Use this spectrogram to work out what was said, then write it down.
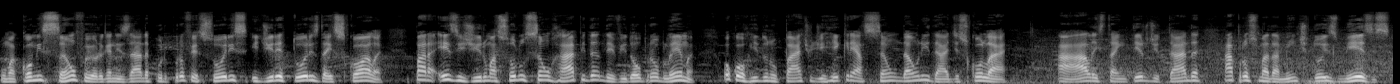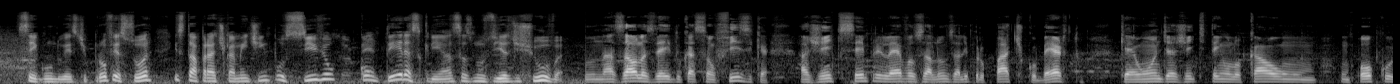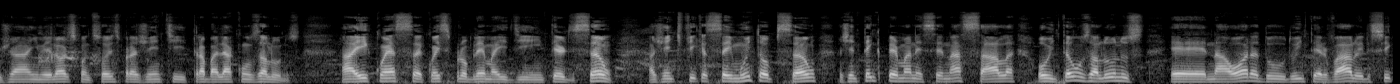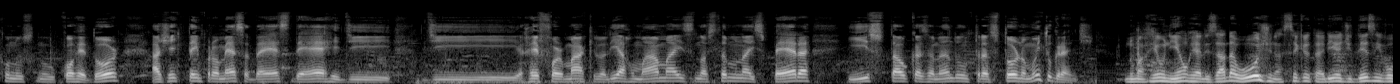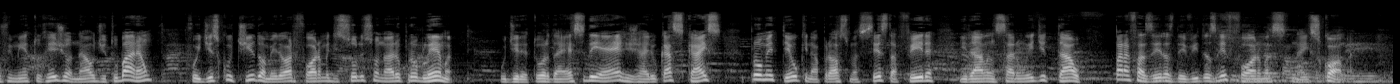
Uma comissão foi organizada por professores e diretores da escola para exigir uma solução rápida devido ao problema ocorrido no pátio de recreação da unidade escolar. A ala está interditada há aproximadamente dois meses. Segundo este professor, está praticamente impossível conter as crianças nos dias de chuva. Nas aulas de educação física, a gente sempre leva os alunos ali para o pátio coberto, que é onde a gente tem um local um, um pouco já em melhores condições para a gente trabalhar com os alunos. Aí com, essa, com esse problema aí de interdição, a gente fica sem muita opção, a gente tem que permanecer na sala, ou então os alunos, é, na hora do, do intervalo, eles ficam no, no, corredor. A gente tem promessa da SDR de, de reformar aquilo ali, arrumar, mas nós estamos na espera e isso está ocasionando um transtorno muito grande. Numa reunião realizada hoje na Secretaria de Desenvolvimento Regional de Tubarão, foi discutido a melhor forma de solucionar o problema. O diretor da SDR, Jairo Cascais, prometeu que na próxima sexta-feira irá lançar um edital para fazer as devidas reformas na escola.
